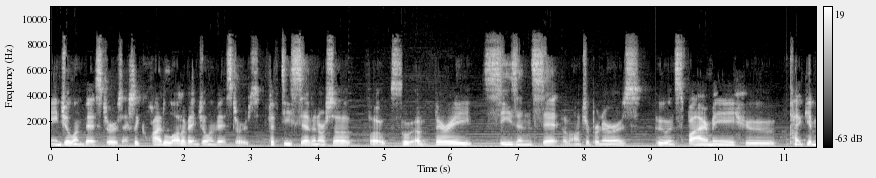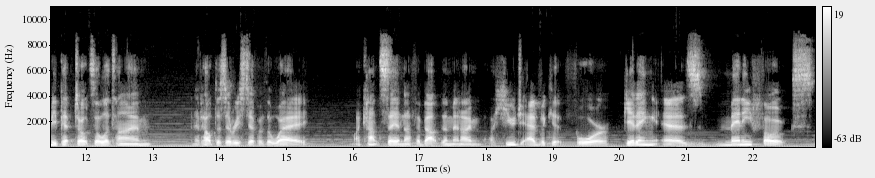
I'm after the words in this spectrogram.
angel investors. Actually, quite a lot of angel investors, fifty-seven or so folks, who are a very seasoned set of entrepreneurs who inspire me, who give me pep talks all the time, and have helped us every step of the way. I can't say enough about them, and I'm a huge advocate for getting as many folks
